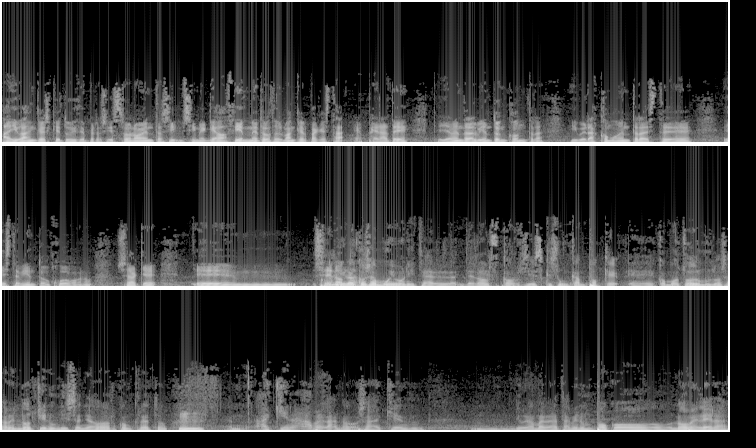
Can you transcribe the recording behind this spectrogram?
hay bunkers que tú dices, pero si esto no entra, si, si me he quedado a 100 metros del bunker, ¿para qué está? Espérate, que ya vendrá el viento en contra y verás cómo entra este, este viento en juego, ¿no? O sea que eh, se Hay nota. una cosa muy bonita del, del Old Course y es que es un campo que, eh, como todo el mundo sabe, no tiene un diseñador concreto. Eh, hay quien habla, ¿no? O sea, quien mm, de una manera también un poco novelera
